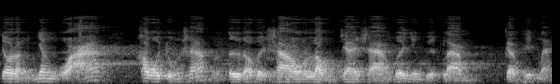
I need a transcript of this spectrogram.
cho rằng nhân quả không có chuẩn xác, từ đó về sau lòng chai sạn với những việc làm cần thiết này.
